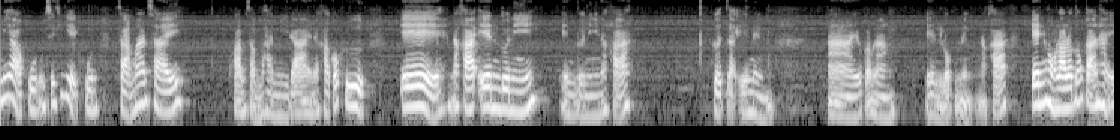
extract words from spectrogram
ไม่อยากคูณอุชิขี้เกียจคูณสามารถใช้ความสัมพันธ์นี้ได้นะคะ ก็คือ a นะคะ n ตัวนี้ n ตัวนี้นะคะ เกิดจาก a 1 r ยกกำลัง n ลบ1นะคะ n ของเราเราต้องการหา a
